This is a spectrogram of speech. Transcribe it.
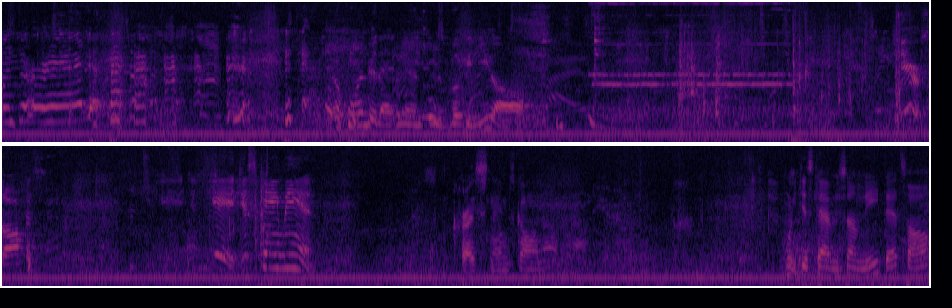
onto her head. No wonder that nun was booking you all. Sheriff's office. Yeah, just came in. Christ's name's going on around here. We just having something to eat, that's all.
